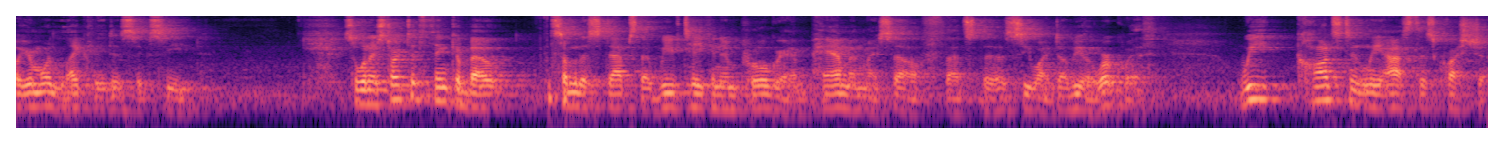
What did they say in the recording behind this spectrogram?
but you're more likely to succeed. So when I start to think about some of the steps that we've taken in program, Pam and myself, that's the CYW I work with, we constantly ask this question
